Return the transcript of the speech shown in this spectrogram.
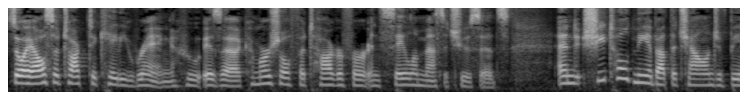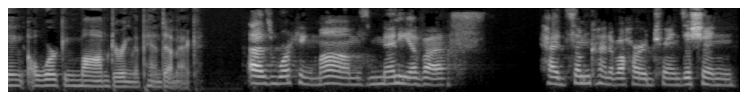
So I also talked to Katie Ring, who is a commercial photographer in Salem, Massachusetts, and she told me about the challenge of being a working mom during the pandemic. as working moms, many of us had some kind of a hard transition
